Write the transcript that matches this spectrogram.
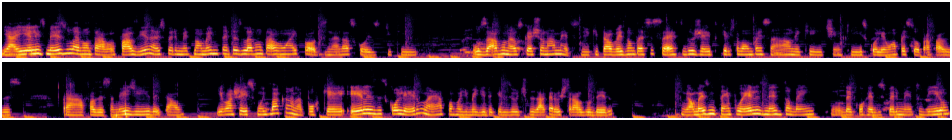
E aí eles mesmos levantavam, faziam né, o experimento, mas ao mesmo tempo eles levantavam a hipótese né, das coisas, de que usavam né, os questionamentos, de que talvez não desse certo do jeito que eles estavam pensando e que tinha que escolher uma pessoa para fazer, fazer essa medida e tal. E eu achei isso muito bacana, porque eles escolheram né, a forma de medida que eles iam utilizar, que era o estralo do dedo. E ao mesmo tempo, eles mesmos também, no decorrer do experimento, viram,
